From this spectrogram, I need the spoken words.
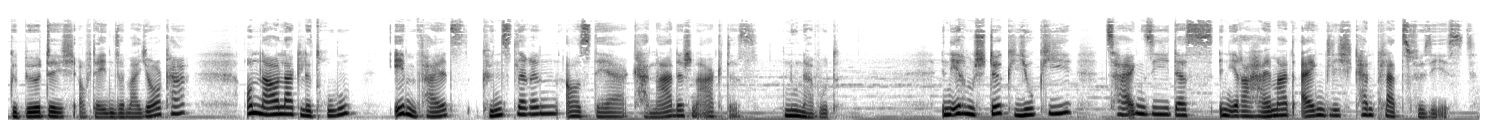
gebürtig auf der Insel Mallorca, und Naulak Letrou, ebenfalls Künstlerin aus der kanadischen Arktis, Nunavut. In ihrem Stück Yuki zeigen sie, dass in ihrer Heimat eigentlich kein Platz für sie ist.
